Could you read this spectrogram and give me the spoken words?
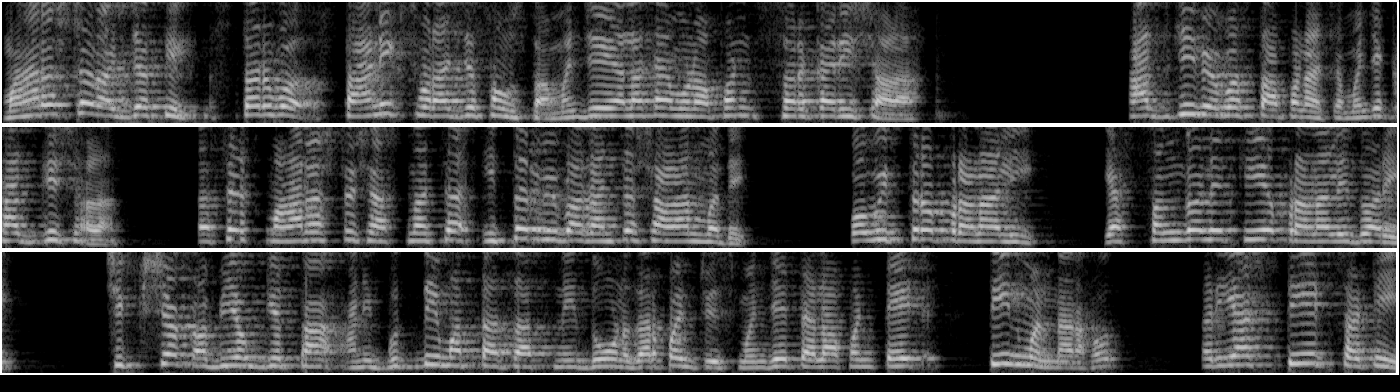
महाराष्ट्र राज्यातील सर्व स्थानिक स्वराज्य संस्था म्हणजे याला काय म्हणू आपण? सरकारी शाळा. खाजगी व्यवस्थापनाच्या म्हणजे खाजगी शाळा. तसेच महाराष्ट्र शासनाच्या इतर विभागांच्या शाळांमध्ये पवित्र प्रणाली या संगणकीय प्रणालीद्वारे शिक्षक अभियोग्यता आणि बुद्धिमत्ता चाचणी दोन हजार पंचवीस म्हणजे त्याला आपण टेट तीन म्हणणार आहोत. तर या टेटसाठी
